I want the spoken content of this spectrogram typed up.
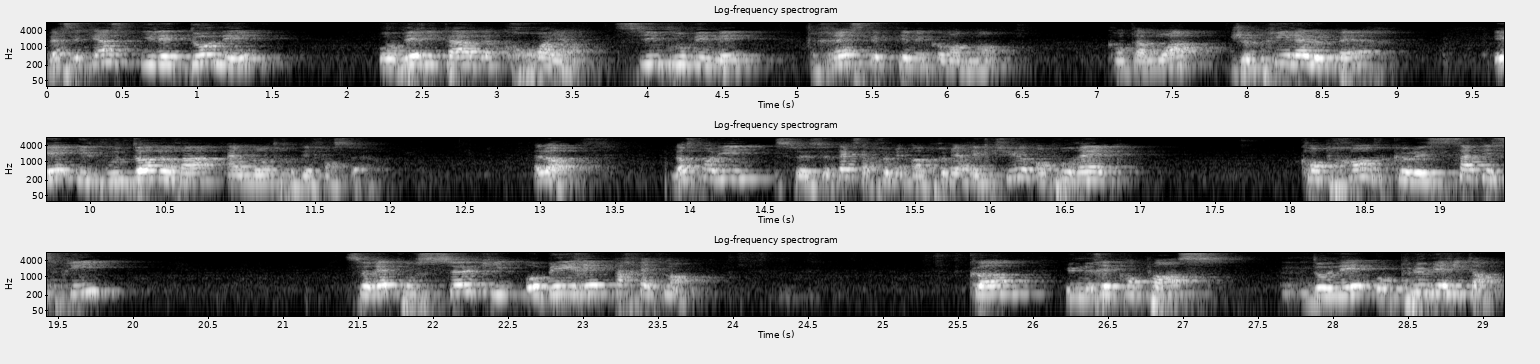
verset 15, il est donné aux véritables croyants. Si vous m'aimez, respectez mes commandements. Quant à moi, je prierai le Père et il vous donnera un autre défenseur. Alors, lorsqu'on lit ce, texte en première lecture, on pourrait comprendre que le Saint-Esprit serait pour ceux qui obéiraient parfaitement comme une récompense donnée aux plus méritants.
